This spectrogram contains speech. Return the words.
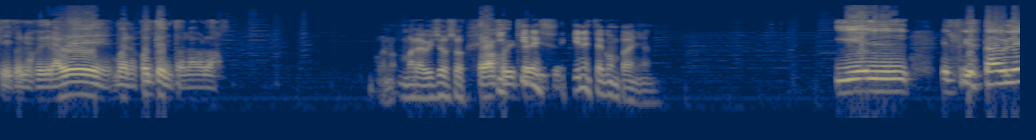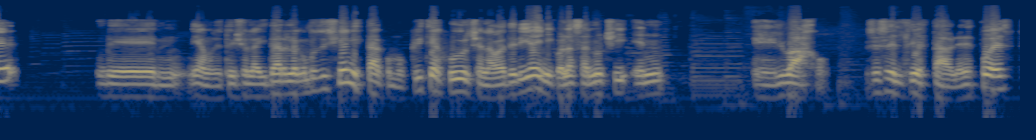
que con los que grabé, bueno, contento, la verdad. Bueno, maravilloso. Trabajo ¿Y quiénes, te acompañan? Y el, el trío estable, de, digamos, estoy yo en la guitarra y la composición, y está como Cristian Judurcha en la batería y Nicolás Anucci en el bajo. Ese es el trío estable. Después,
